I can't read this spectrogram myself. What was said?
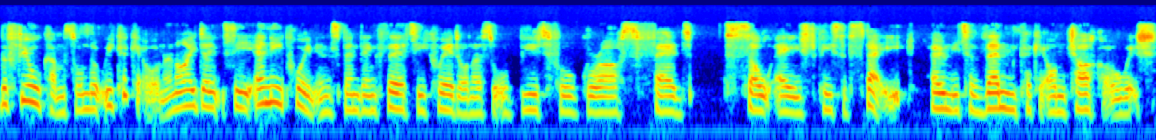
the fuel comes from that we cook it on. And i don't see any point in spending 30 quid on a sort of beautiful grass fed salt aged piece of steak only to then cook it on charcoal which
